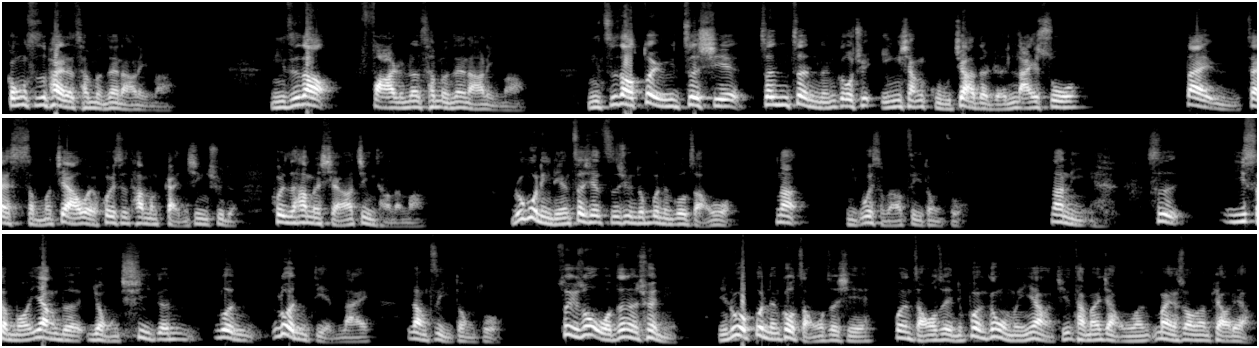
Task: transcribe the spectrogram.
公司派的成本在哪里吗？你知道法人的成本在哪里吗？你知道对于这些真正能够去影响股价的人来说？待遇在什么价位会是他们感兴趣的，会是他们想要进场的吗？如果你连这些资讯都不能够掌握，那你为什么要自己动作？那你 是以什么样的勇气跟论论点来让自己动作？所以说我真的劝你，你如果不能够掌握这些，不能掌握这些，你不能跟我们一样。其实坦白讲，我们卖的算不算漂亮？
